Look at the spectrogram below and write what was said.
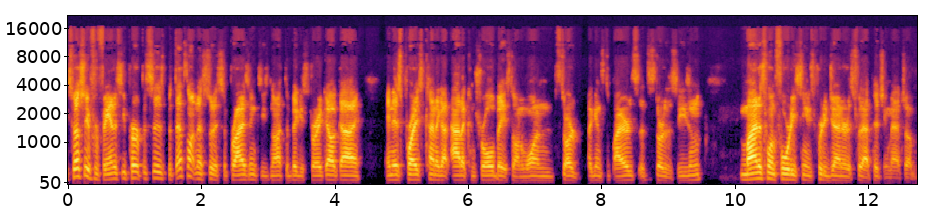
especially for fantasy purposes, but that's not necessarily surprising because he's not the biggest strikeout guy, and his price kind of got out of control based on one start against the Pirates at the start of the season. Minus 140 seems pretty generous for that pitching matchup.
